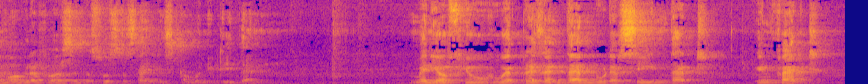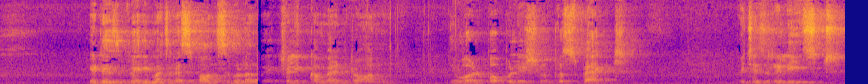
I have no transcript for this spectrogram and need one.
demographers in the social scientist community then. Many of you who were present then would have seen that in fact it is very much responsible and actually comment on the World Population Prospect, which is released,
